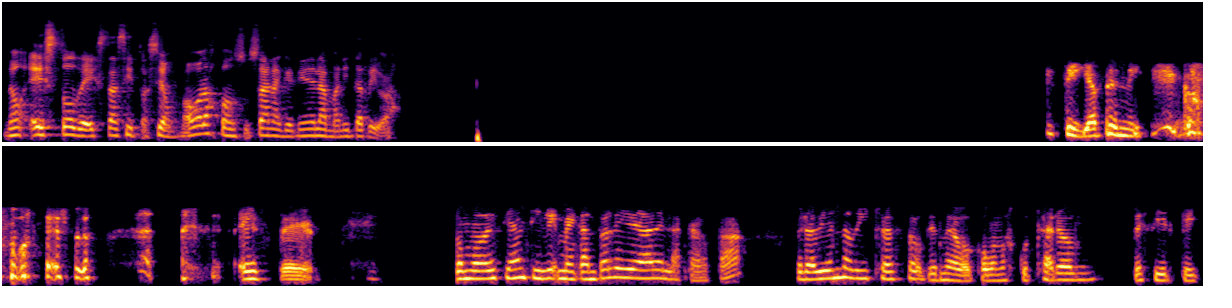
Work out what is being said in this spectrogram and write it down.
¿no? Esto de esta situación. Vámonos con Susana, que tiene la manita arriba. Sí, ya aprendí cómo hacerlo. Este, como decían, sí, me encantó la idea de la carta, pero habiendo dicho esto, de nuevo, como me escucharon decir que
